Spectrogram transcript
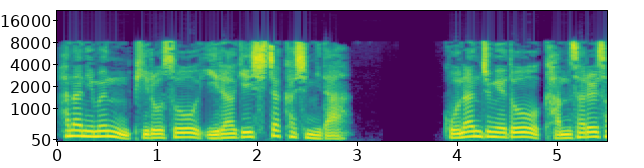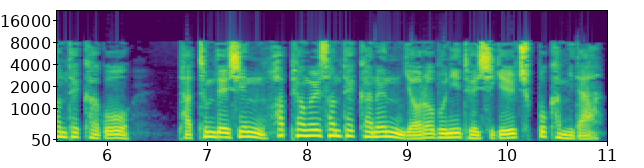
하나님은 비로소 일하기 시작하십니다. 고난 중에도 감사를 선택하고 다툼 대신 화평을 선택하는 여러분이 되시길 축복합니다.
